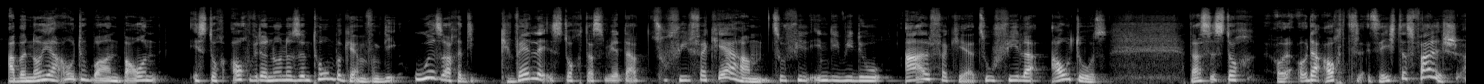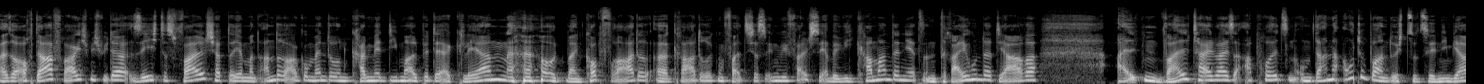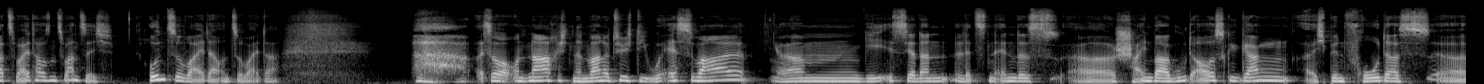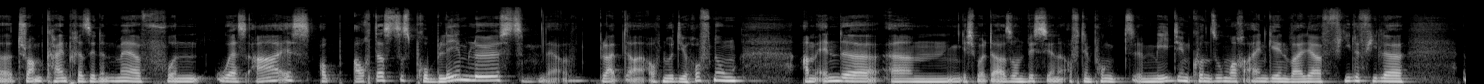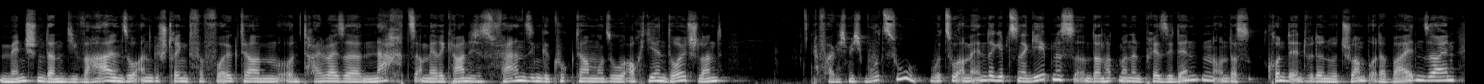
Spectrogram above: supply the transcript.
Aber neue Autobahnen bauen ist doch auch wieder nur eine Symptombekämpfung. Die Ursache, die Quelle ist doch, dass wir da zu viel Verkehr haben, zu viel Individualverkehr, zu viele Autos. Das ist doch oder auch sehe ich das falsch? Also auch da frage ich mich wieder, sehe ich das falsch? Hat da jemand andere Argumente und kann mir die mal bitte erklären und meinen Kopf gerade, äh, gerade rücken, falls ich das irgendwie falsch sehe. Aber wie kann man denn jetzt in 300 Jahre alten Wald teilweise abholzen, um da eine Autobahn durchzuziehen im Jahr 2020 und so weiter und so weiter. So, und Nachrichten. Dann war natürlich die US-Wahl. Ähm, die ist ja dann letzten Endes äh, scheinbar gut ausgegangen. Ich bin froh, dass äh, Trump kein Präsident mehr von USA ist. Ob auch das das Problem löst, ja, bleibt da auch nur die Hoffnung am Ende, ähm, ich wollte da so ein bisschen auf den Punkt Medienkonsum auch eingehen, weil ja viele, viele Menschen dann die Wahlen so angestrengt verfolgt haben und teilweise nachts amerikanisches Fernsehen geguckt haben und so, auch hier in Deutschland. Da frage ich mich, wozu? Wozu? Am Ende gibt es ein Ergebnis und dann hat man einen Präsidenten und das konnte entweder nur Trump oder Biden sein.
